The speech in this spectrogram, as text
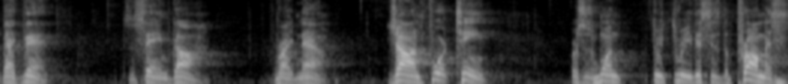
back then is the same God right now. John 14, verses 1 through 3. This is the promise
